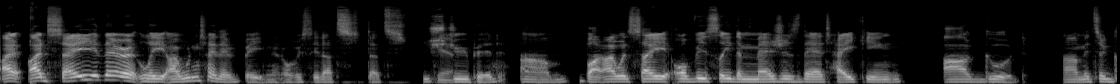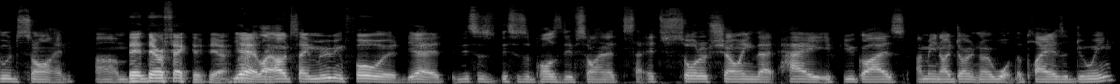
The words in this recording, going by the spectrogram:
I I'd say they're at least. I wouldn't say they've beaten it. Obviously, that's that's Yeah. stupid. Um, but I would say obviously the measures they're taking are good. Um, it's a good sign. Um, They're, they're effective, yeah. yeah, No, like I would say moving forward, yeah, this is this is a positive sign. It's it's sort of showing that hey, if you guys, I mean, I don't know what the players are doing,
